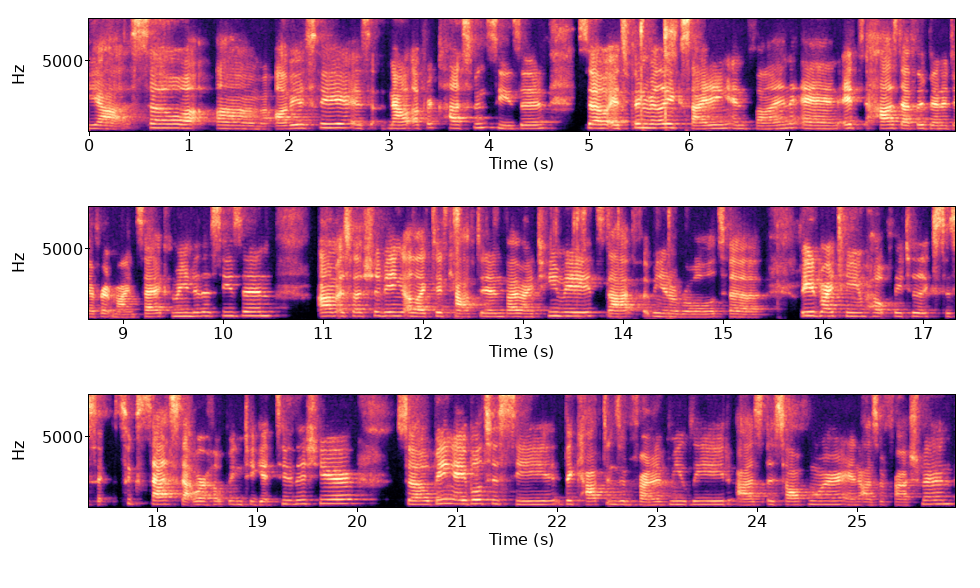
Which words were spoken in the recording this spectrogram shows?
Yeah, so um, obviously it's now upperclassmen season. So it's been really exciting and fun. And it has definitely been a different mindset coming into the season, um, especially being elected captain by my teammates. That put me in a role to lead my team, hopefully to the su- success that we're hoping to get to this year. So being able to see the captains in front of me lead as a sophomore and as a freshman,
